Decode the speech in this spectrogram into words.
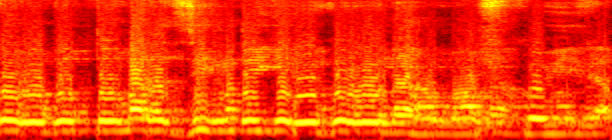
করব তোমার জিন্দেগির গুনাহ মাফ কইরা।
